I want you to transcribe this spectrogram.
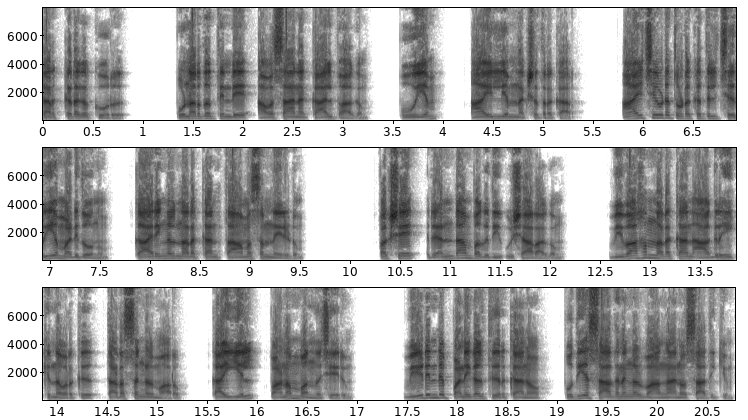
കർക്കടകക്കൂറ്. പുണർദത്തിന്റെ അവസാന കാൽഭാഗം പൂയം ആയില്യം നക്ഷത്രക്കാർ. ആഴ്ചയുടെ തുടക്കത്തിൽ ചെറിയ മടി തോന്നും കാര്യങ്ങൾ നടക്കാൻ താമസം നേരിടും. പക്ഷേ രണ്ടാം പകുതി ഉഷാറാകും. വിവാഹം നടക്കാൻ ആഗ്രഹിക്കുന്നവർക്ക് തടസ്സങ്ങൾ മാറും കയ്യിൽ പണം വന്നു ചേരും. വീടിന്റെ പണികൾ തീർക്കാനോ പുതിയ സാധനങ്ങൾ വാങ്ങാനോ സാധിക്കും.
